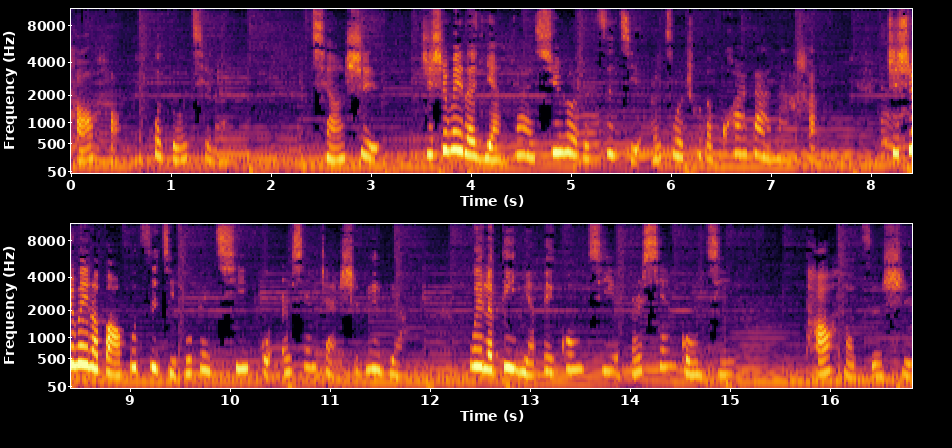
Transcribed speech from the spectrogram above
讨好或躲起来。强势只是为了掩盖虚弱的自己而做出的夸大呐喊，只是为了保护自己不被欺负而先展示力量，为了避免被攻击而先攻击。讨好则是，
